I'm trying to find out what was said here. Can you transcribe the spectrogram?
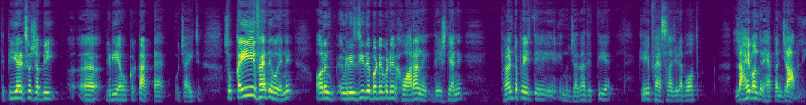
ਤੇ ਪੀਆਰ 126 ਅਹ, ਜਿਹੜੀ ਹੈ ਉਹ ਘੱਟ ਹੈ ਉਚਾਈ 'ਚ। ਸੋ ਕਈ ਫਾਇਦੇ ਹੋਏ ਨੇ ਔਰ ਅੰਗ- ਅੰਗਰੇਜ਼ੀ ਦੇ ਵੱਡੇ ਵੱਡੇ ਅਖਬਾਰਾਂ ਨੇ ਦੇਸ਼ ਦੇ ਨੇ ਫਰੰਟ ਪੇਜ ਤੇ ਇਹਨੂੰ ਜਗ੍ਹਾ ਦਿੱਤੀ ਹੈ ਕਿ ਇਹ ਫੈਸਲਾ ਜਿਹੜਾ ਬਹੁਤ ਲਾਹੇਵੰਦ ਰਿਹਾ ਪੰਜਾਬ ਲਈ।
